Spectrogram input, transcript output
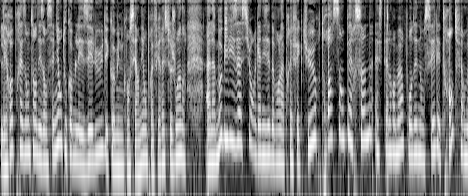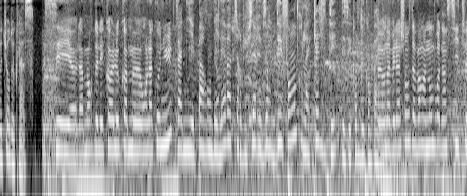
Les représentants des enseignants, tout comme les élus des communes concernées, ont préféré se joindre à la mobilisation organisée devant la préfecture. 300 personnes, Estelle Romer, pour dénoncer les 30 fermetures de classes. C'est euh, la mort de l'école comme euh, on l'a connue. Fanny est parent d'élèves à Pierre Buffière et vient défendre la qualité des écoles de campagne. Euh, on avait la chance d'avoir un nombre d'instituts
